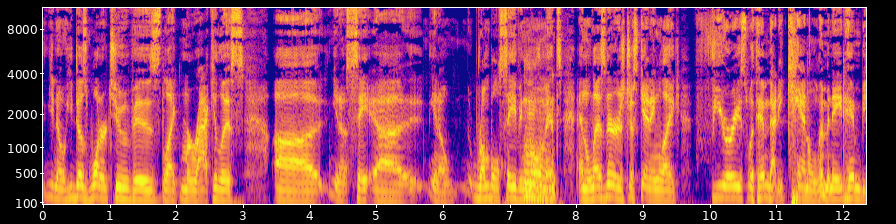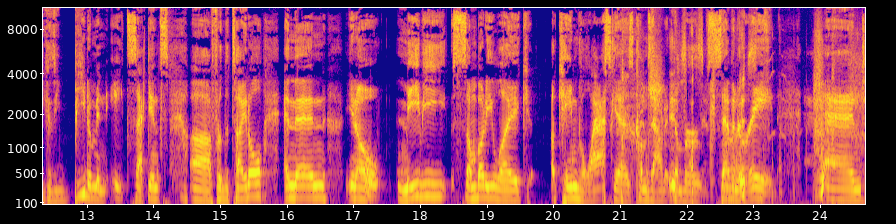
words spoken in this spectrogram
you know he does one or two of his like miraculous uh you know say uh you know rumble saving moments and Lesnar is just getting like furious with him that he can't eliminate him because he beat him in 8 seconds uh for the title. And then you know maybe somebody like a Cain Velasquez comes out at number 7 or 8 and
